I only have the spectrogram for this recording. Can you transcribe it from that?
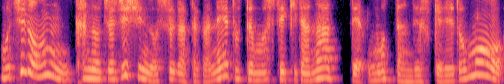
もちろん彼女自身の姿がね、とても素敵だなって思ったんですけれども、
